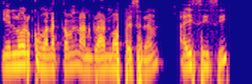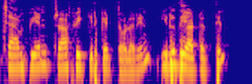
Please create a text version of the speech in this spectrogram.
எல்லோருக்கும் வணக்கம். நான் கிராண்ட்மா பேசுகிறேன் ஐசிசி சாம்பியன் டிராஃபி கிரிக்கெட் தொடரின் இறுதி ஆட்டத்தில்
